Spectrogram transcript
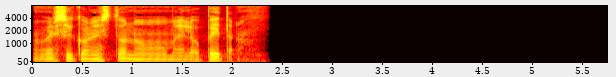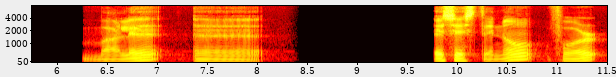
A ver si con esto no me lo peta. Vale. eh, es este, ¿no? For.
